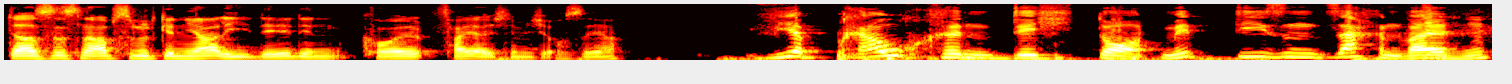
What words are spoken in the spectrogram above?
Das ist eine absolut geniale Idee. Den Call feiere ich nämlich auch sehr. Wir brauchen dich dort mit diesen Sachen, weil mhm.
